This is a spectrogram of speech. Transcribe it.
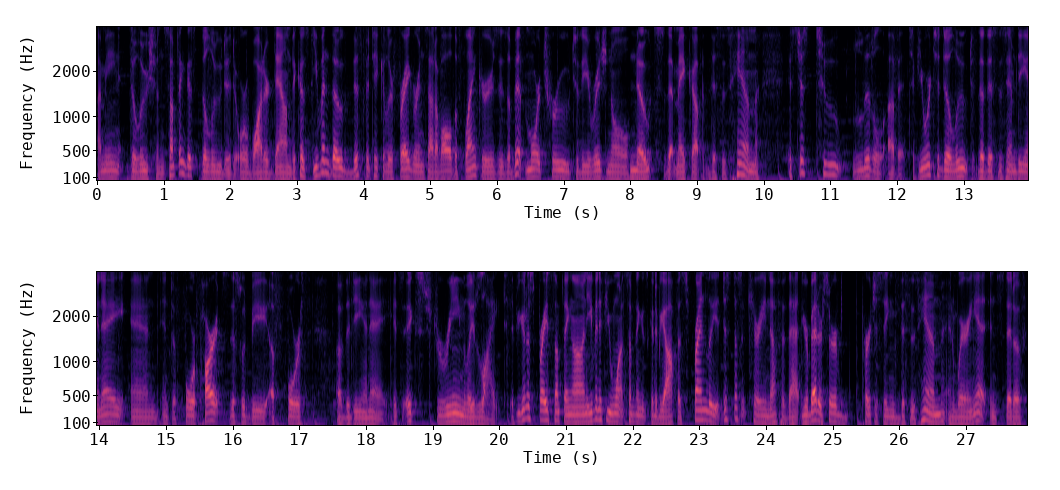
I mean dilution, something that's diluted or watered down because even though this particular fragrance out of all the flankers is a bit more true to the original notes that make up This Is Him, it's just too little of it. If you were to dilute the This Is Him DNA and into four parts, this would be a fourth of the DNA. It's extremely light. If you're gonna spray something on, even if you want something that's gonna be office friendly, it just doesn't carry enough of that. You're better served purchasing This Is Him and wearing it instead of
